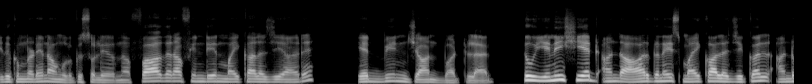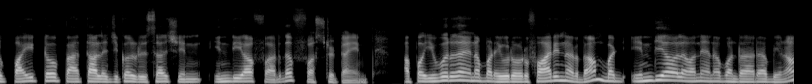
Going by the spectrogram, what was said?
இதுக்கு முன்னாடியே நான் உங்களுக்கு சொல்லியிருந்தேன். ஃபாதர் ஆஃப் இந்தியன் மைக்காலஜி யார்? Edwin John Butler to initiate and organise mycological and phytopathological research in India for the first time அப்போ இவர் தான் என்ன பண்ண இவர் ஒரு ஃபாரினர் தான் பட் இந்தியாவில் வந்து என்ன பண்ணுறாரு அப்படின்னா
